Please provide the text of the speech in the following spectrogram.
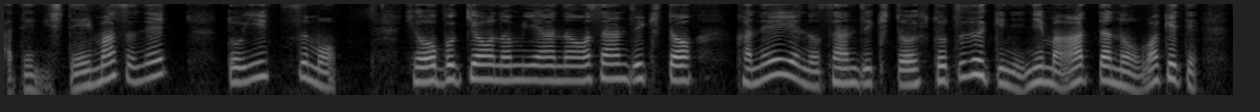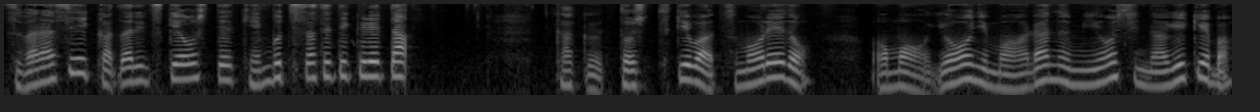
当てにしていますね。と言いつつも、兵部教の宮のお三時と金家の三時期と一続きに2間あったのを分けて素晴らしい飾り付けをして見物させてくれた。各年月は積もれど、思うようにもあらぬ身をし嘆けば、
